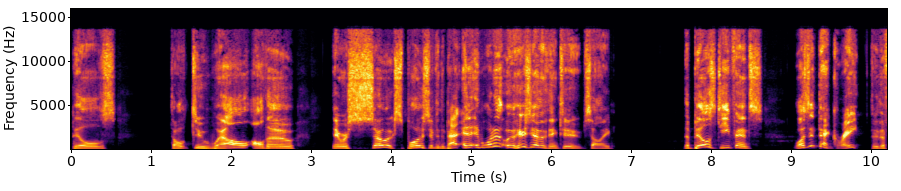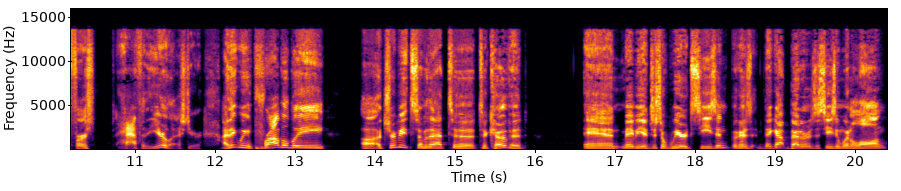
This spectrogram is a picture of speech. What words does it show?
Bills don't do well, although they were so explosive in the past. And one of the, here's the other thing too, Sully. The Bills defense wasn't that great through the first half of the year last year. I think we can probably uh, attribute some of that to to COVID and maybe a, just a weird season because they got better as the season went along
